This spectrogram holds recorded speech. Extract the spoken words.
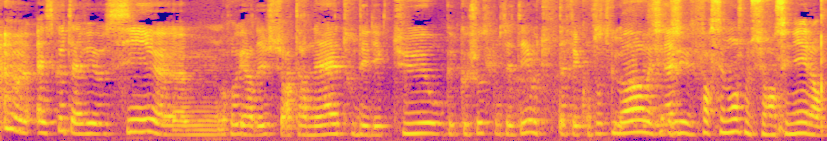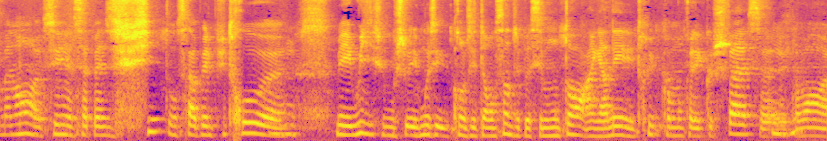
est-ce que tu avais aussi euh, regardé sur internet ou des lectures ou quelque chose pour t'aider ou tu t'as fait confiance que Non, mais forcément, je me suis renseignée. Alors maintenant, tu sais, ça passe vite, on se rappelle plus trop. euh, Mhm. Mais oui, je- je- moi, quand j'étais enceinte, j'ai passé mon temps à regarder les trucs, comment fallait que je fasse, euh, Mhm. comment.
